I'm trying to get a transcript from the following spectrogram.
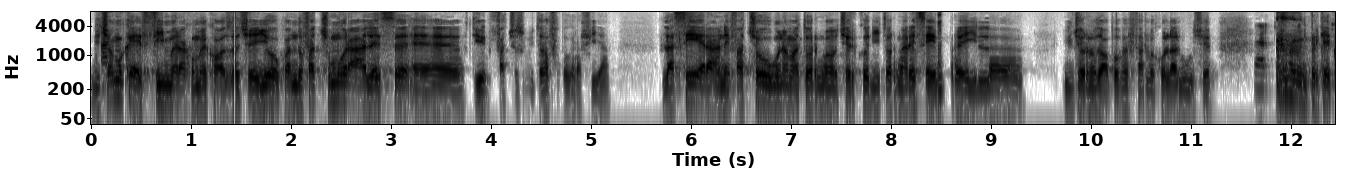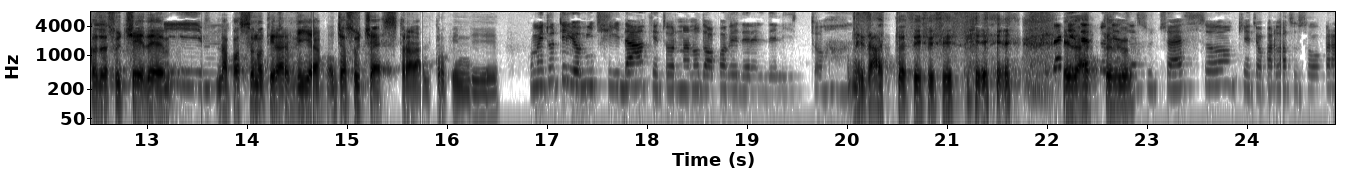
Diciamo che è effimera come cosa, cioè io quando faccio murales eh, faccio subito la fotografia. La sera ne faccio una, ma torno, cerco di tornare sempre il, il, giorno dopo per farlo con la luce. Certo. Perché cosa succede? La possono tirar via, è già successo tra l'altro, quindi... Come tutti gli omicida che tornano dopo a vedere il delitto. Esatto, sì, sì, sì. sì. Esatto. che è successo, che ti ho parlato sopra?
